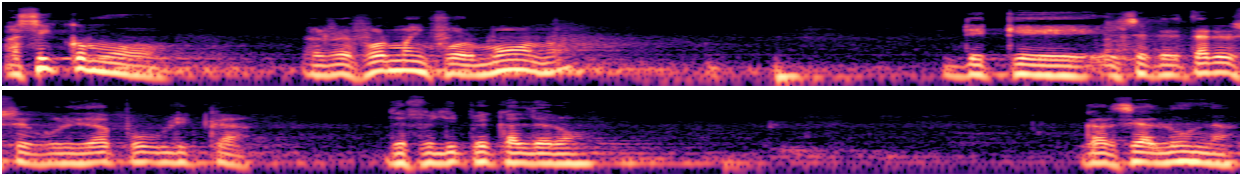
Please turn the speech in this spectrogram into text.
Así como el Reforma informó, ¿no? de que el secretario de Seguridad Pública de Felipe Calderón, García Luna,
